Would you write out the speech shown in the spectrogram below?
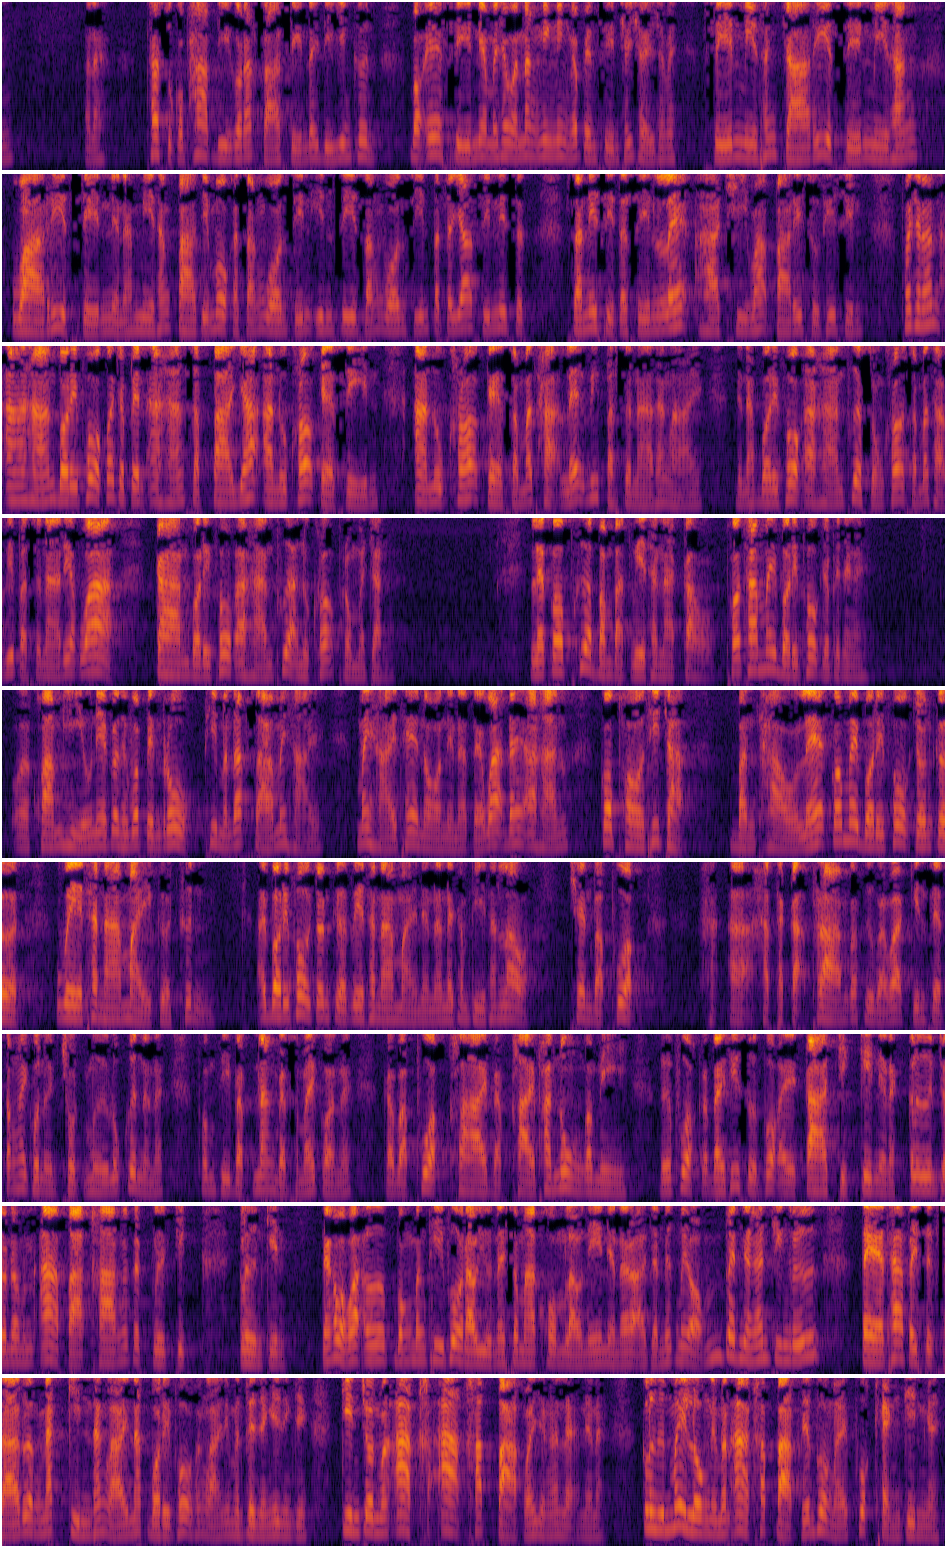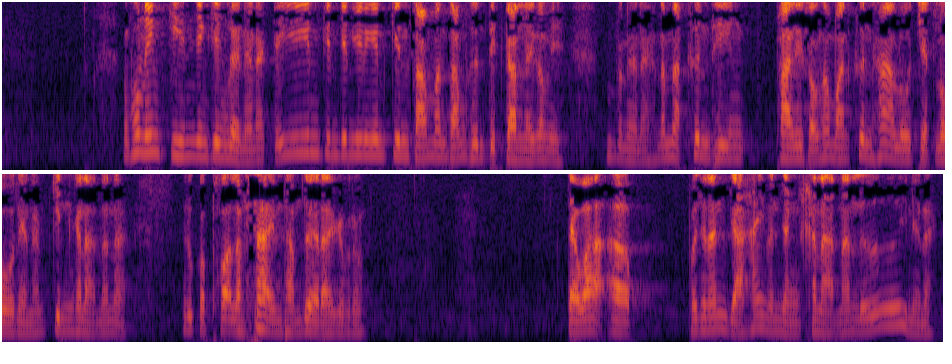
นะถ้าสุขภาพดีก็รักษาศีลได้ดียิ่งขึ้น บอกเอศีลเนี่ยไม่ใช่ว่านั่งนิ่งๆแล้วเป็นศีลเฉยๆใช่ไหมศีลมีทั้งจารีตศีลมีทั้ง วารีตศีลเนี่ยนะมีทั้งปาติโมกสังวรศีลอินทรีสังวรศีลปัจจยศีลนิสสันนิสิตศีลและอาชีวะปาริสุทธิศีลเพราะฉะนั้นอาหารบริโภคก็จะเป็นอาหารสัปปายะอนุเคราะห์แก่ศีล อนุเคราะห์แก่สมถะและวิปัสนาทั้งหลายเนี่ยนะบริโภคอาหารเพื่อสงเคราะห์สมถะวิปัสนาเรียกว่าการบริโภคอาหารเพื่ออนุเคราะห์พรหมจรรย์และก็เพื่อบำบัดเวทนาเก่า เพราะถ้าไม่บริโภคจะเป็นยังไง ความหิวเนี่ยก็ถือว่าเป็นโรคที่มันรักษาไม่หายไม่หายแท้นอนเนี่ยนะแต่ว่าได้อาหารก็พอที่จะบรรเทาและก็ไม่บริโภคจนเกิดเวทนาใหม่เกิดขึ้นไอ้บริโภคจนเกิดเวทนาใหม่เนี่ยนะในคัมภีร์ท่านเล่า เช่นแบบพวกหัตถกะพรามก็คือแบบว่ากินเสร็จต้องให้คนอื่นฉุดมือลุกขึ้นนะนะบางทีแบบนั่งแบบสมัยก่อนนะกับแบบพวกคลายแบบคลายผ้านุ่งก็มี หรือพวกใดที่สุดพวกไอ้กาจิกกินเนี่ยนะกลืนจนมันอ้าปากค้างแล้วก็กลืนจิกกลืนกิน แต่เขาบอกว่าเออบางบางทีพวกเราอยู่ในสมาคมเหล่านี้เนี่ยนะเราอาจจะนึกไม่ออกมันเป็นอย่างนั้นจริงหรือ แต่ถ้าไปศึกษาเรื่องนักกินทั้งหลาย นักบริโภคทั้งหลายนี่มันเป็นอย่างนี้จริง ๆ กินจนมันอ้าอ้าคับปากไว้อย่างนั้นแหละเนี่ยนะกลืนไม่ลงเนี่ยมันอ้าคับปากเป็นพวกไหน พวกแข่งกินไงพวกนี้กินจริง ๆ เลยนะนะกินกินกินกินกินกินสามวันสามคืนติดกันเลยก็มีเนี่ยนะน้ำหนักขึ้นที ภายในสองสาวันขึ้นห้าโลเจ็ดโลเนี่ยนะกินขนาดนั้นอะรู้กับเพาะลำไส้มันทำด้วยอะไรกันไม่รู้แต่ว่าเออเพราะฉะนั้นอย่าให้มันอย่างขนาดนั้นเลยเนี่ยนะ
